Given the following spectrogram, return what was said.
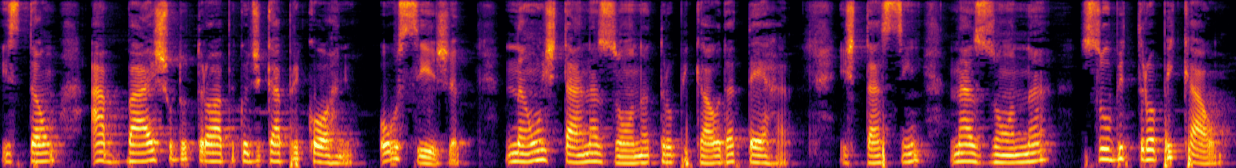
estão abaixo do Trópico de Capricórnio, ou seja, não está na zona tropical da Terra, está sim na zona subtropical.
